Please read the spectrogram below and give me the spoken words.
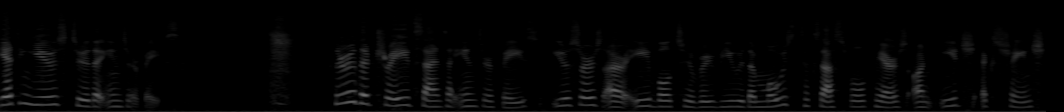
Getting used to the interface. Through the Trade Santa interface, users are able to review the most successful pairs on each exchange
